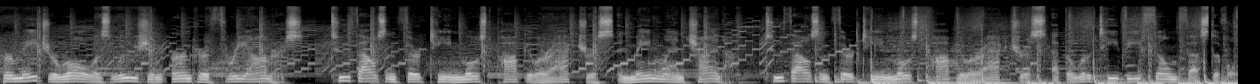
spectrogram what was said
Her major role as Lu Zhen earned her three honors, 2013 Most Popular Actress in Mainland China, 2013 Most Popular Actress at the Le TV Film Festival,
